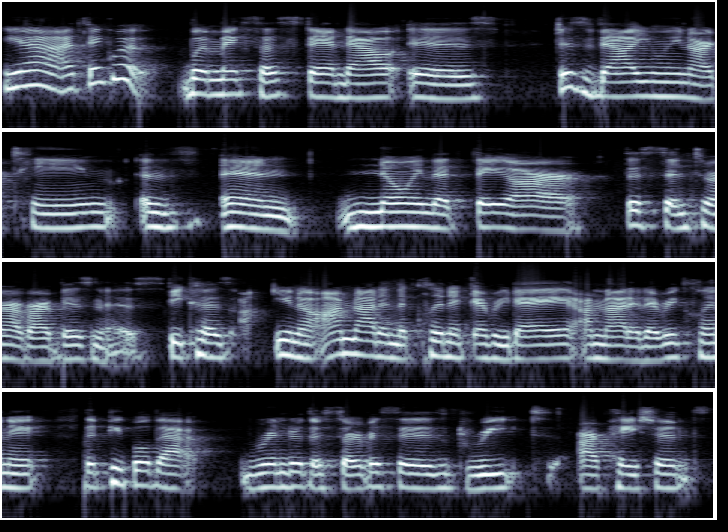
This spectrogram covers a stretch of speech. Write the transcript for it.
Yeah, I think what what makes us stand out is just valuing our team and and knowing that they are the center of our business because you know I'm not in the clinic every day. I'm not at every clinic. The people that render the services greet our patients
